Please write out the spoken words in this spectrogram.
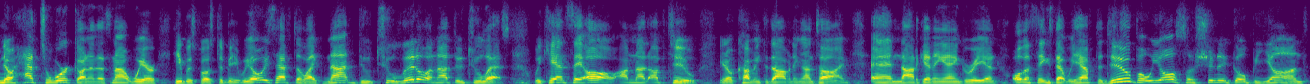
you know, had to work on, and that's not where he was supposed to be. We always have to like not do too little and not do too less. We can't say, oh, I'm not up to, you know, coming to davening on time and not getting angry and all the things that we have to do, but we also shouldn't go beyond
